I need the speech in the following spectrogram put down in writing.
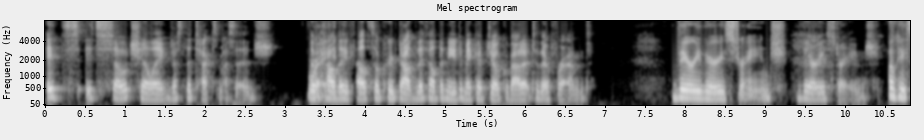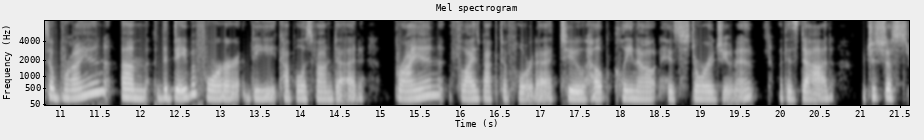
it's it's so chilling just the text message and Right. how they felt so creeped out that they felt the need to make a joke about it to their friend. Very very strange. Very strange. Okay, so Brian, um, the day before the couple was found dead, Brian flies back to Florida to help clean out his storage unit with his dad, which is just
